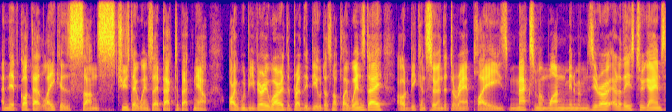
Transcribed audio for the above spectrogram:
and they've got that Lakers Suns Tuesday, Wednesday back to back now. I would be very worried that Bradley Beal does not play Wednesday. I would be concerned that Durant plays maximum one, minimum zero out of these two games.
